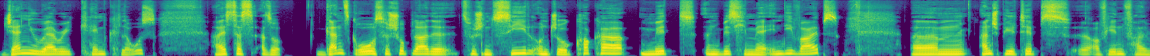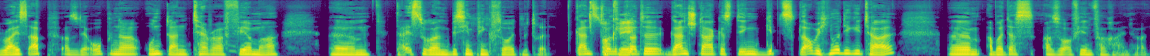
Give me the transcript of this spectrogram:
January came close. Heißt das, also ganz große Schublade zwischen Seal und Joe Cocker mit ein bisschen mehr Indie-Vibes. Ähm, Anspieltipps äh, auf jeden Fall Rise Up, also der Opener, und dann Terra Firma. Ähm, da ist sogar ein bisschen Pink Floyd mit drin. Ganz tolle okay. Platte, ganz starkes Ding. Gibt es, glaube ich, nur digital. Ähm, aber das also auf jeden Fall reinhören.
